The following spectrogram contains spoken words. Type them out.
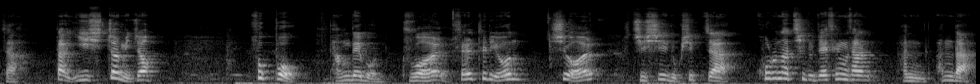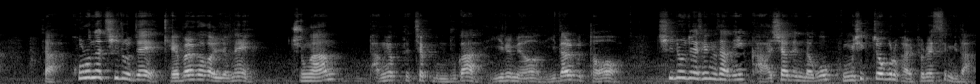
자, 딱 이 시점이죠. 속보, 당대본, 9월 셀트리온, 10월 GC 녹십자 코로나 치료제 생산한다. 자, 코로나 치료제 개발과 관련해 중앙 방역대책본부가 이르면 이달부터 치료제 생산이 가시화된다고 공식적으로 발표를 했습니다.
